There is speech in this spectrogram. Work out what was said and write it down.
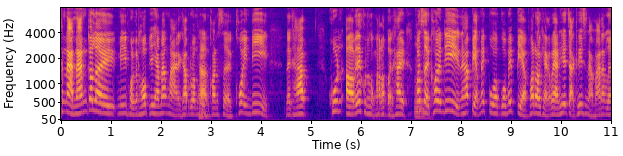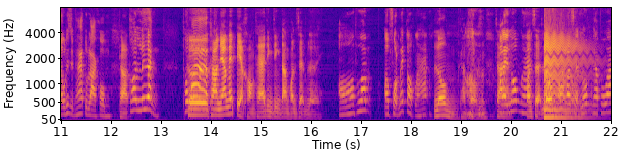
ขนาดนั้นก็เลยมีผลกระทบเยอะแยะมากมายนะครับรวมถึคงรับคอนเสิร์ตโคอินดี้นะครับคุณเออไม่ใช่คุณส่งมาเราเปิดให้คอนเสิร์ตโคอินดี้นะครับเปียกไม่กลัวกลัวไม่เปียกเพราะเราแข็งแรงที่จะจัดขึ้นที่สนามม้านางเลิศวันที่ 15 ตุลาคม ครับ ก็เลื่อน เพราะคืว่าอคราวนี้ไม่เปียกของแท้จริง ๆ ตามคอนเซปต์เลย อ๋อเพราะว่าเอ่อฝนไม่ตกแล้วฮะ ล่มครับผมใช่อะไรล่มฮะ คอนเสิร์ตล่ม อ๋อคอนเสิร์ตล่มครับ เพราะว่า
